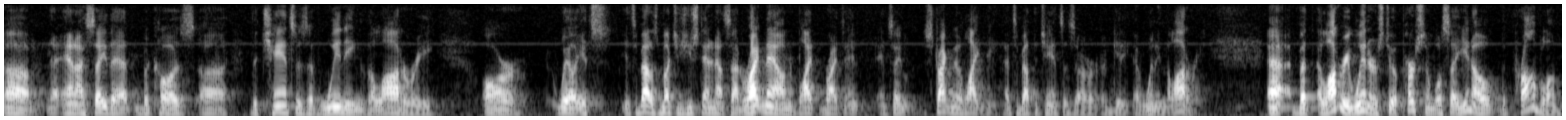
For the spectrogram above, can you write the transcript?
Um, and I say that because uh, the chances of winning the lottery are, well, it's, it's about as much as you standing outside right now and, bright, bright, and, and saying, strike me with lightning. That's about the chances are of, getting, of winning the lottery. Uh, but lottery winners to a person will say, you know, the problem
